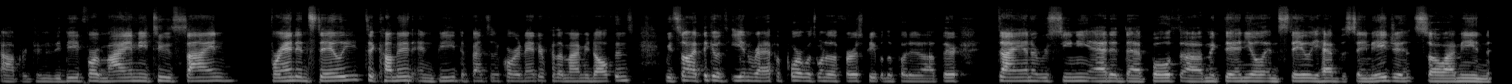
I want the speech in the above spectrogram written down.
opportunity be for Miami to sign Brandon Staley to come in and be defensive coordinator for the Miami Dolphins. We saw, I think it was Ian Rapoport was one of the first people to put it out there. Dianna Russini added that both uh, McDaniel and Staley have the same agent. So, I mean,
